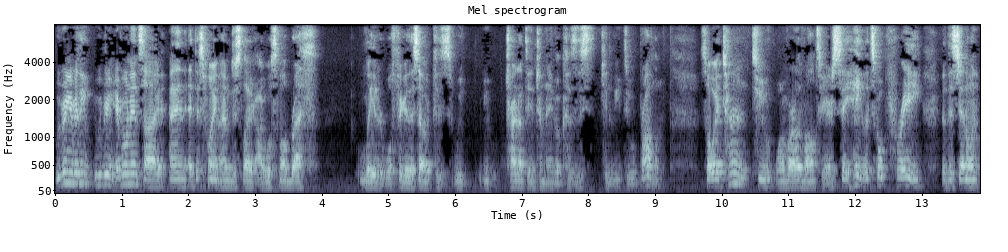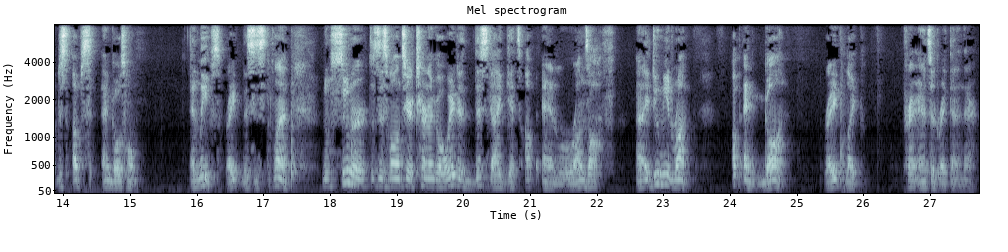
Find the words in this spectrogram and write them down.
We bring everything, we bring everyone inside. And at this point, I'm just like, I will smell breath later. We'll figure this out because we you know, try not to intermingle because this can lead to a problem. So I turn to one of our other volunteers, say, hey, let's go pray that this gentleman just ups and goes home and leaves, right? This is the plan. No sooner does this volunteer turn and go, where did this guy gets up and runs off? And I do mean run. Up and gone, right? Like prayer answered right then and there.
